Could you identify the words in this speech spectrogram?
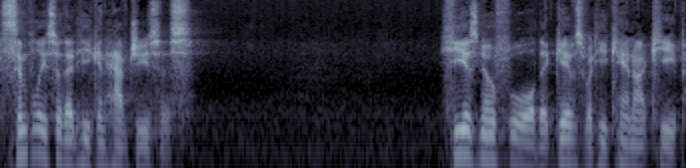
simply so that he can have Jesus. He is no fool that gives what he cannot keep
